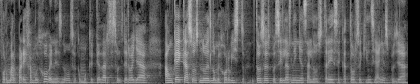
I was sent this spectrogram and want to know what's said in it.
formar pareja muy jóvenes, ¿no? O sea, como que quedarse soltero allá, aunque hay casos, no es lo mejor visto. Entonces, pues sí, las niñas a los 13, 14, 15 años pues ya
